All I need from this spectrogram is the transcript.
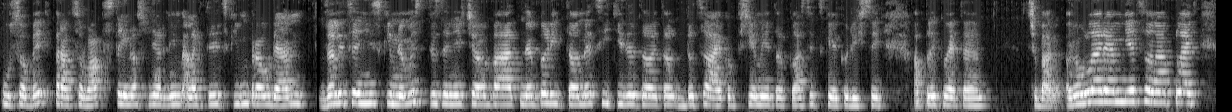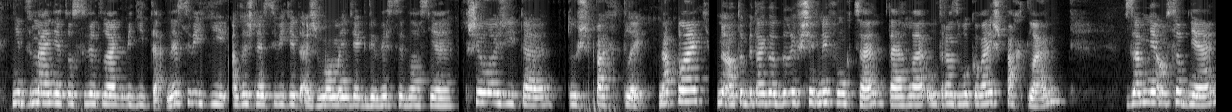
působit, pracovat stejnosměrným elektrickým proudem, velice nízkým, nemusíte se něčeho bát, nebolí to, necítíte to, je to docela jako příjemně, to klasicky, jako když si aplikujete třeba rollerem něco na pleť, nicméně to světlo, jak vidíte, nesvítí a začne svítit až v momentě, kdy vy si vlastně přiložíte tu špachtli na pleť. No a to by takhle byly všechny funkce téhle ultrazvukové špachtle. Za mě osobně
